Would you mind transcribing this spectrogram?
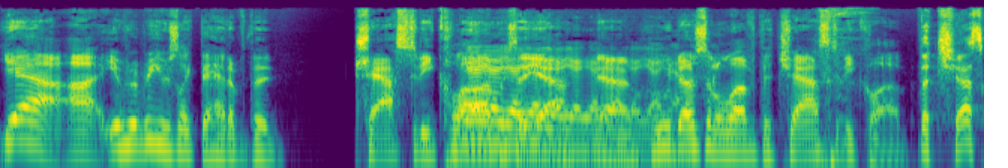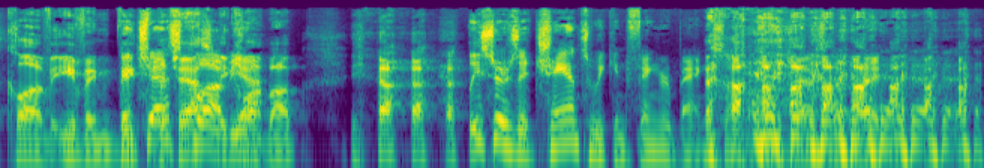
yeah. Uh, remember he was like the head of the Chastity Club? yeah, So, yeah, yeah, yeah, yeah, yeah, yeah, Who yeah. doesn't love the Chastity Club? The chess club even The beats the, chess chastity club, club, yeah. up. At least there's a chance we can finger bang someone. right.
